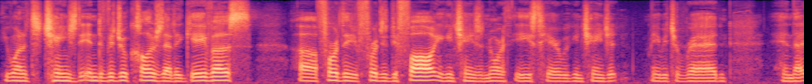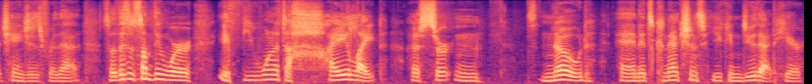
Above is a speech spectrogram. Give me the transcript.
you wanted to change the individual colors that it gave us. Uh, for the for the default, you can change the northeast here. We can change it maybe to red, and that changes for that. So this is something where if you wanted to highlight a certain node and its connections, you can do that here.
